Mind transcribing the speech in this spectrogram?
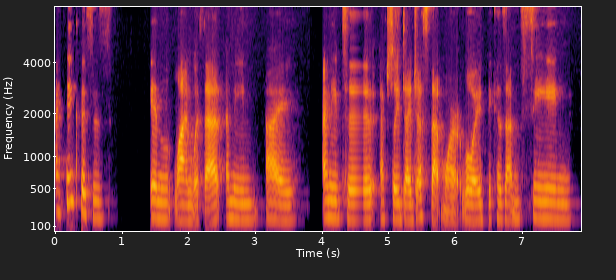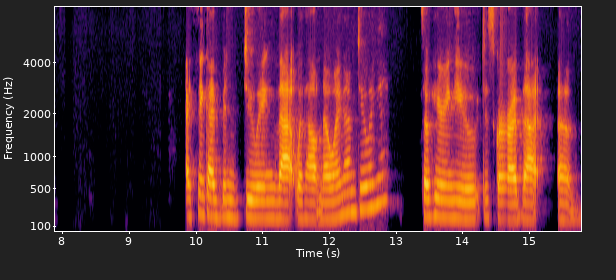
I think this is in line with that. I mean, I I need to actually digest that more, Lloyd, because I'm seeing. I think I've been doing that without knowing I'm doing it. So hearing you describe that um,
